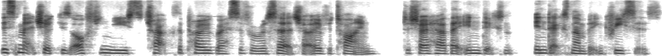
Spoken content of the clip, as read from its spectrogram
This metric is often used to track the progress of a researcher over time to show how their index, index number increases,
